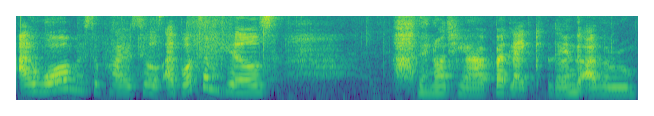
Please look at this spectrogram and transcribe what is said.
i wore mr price heels. I bought some heels. They're not here but like they're in the other room.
